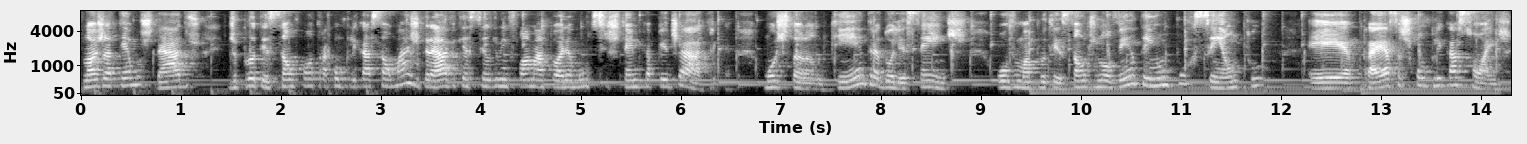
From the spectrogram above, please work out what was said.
nós já temos dados de proteção contra a complicação mais grave, que é a síndrome inflamatória multissistêmica pediátrica, mostrando que entre adolescentes houve uma proteção de 91% é, para essas complicações.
